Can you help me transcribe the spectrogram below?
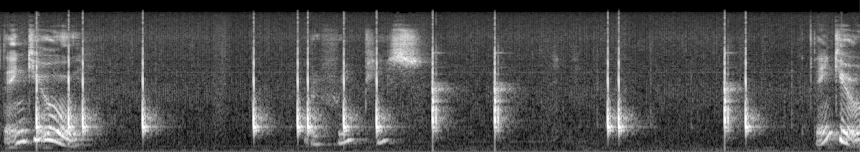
Thank you. A free piece. Thank you.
